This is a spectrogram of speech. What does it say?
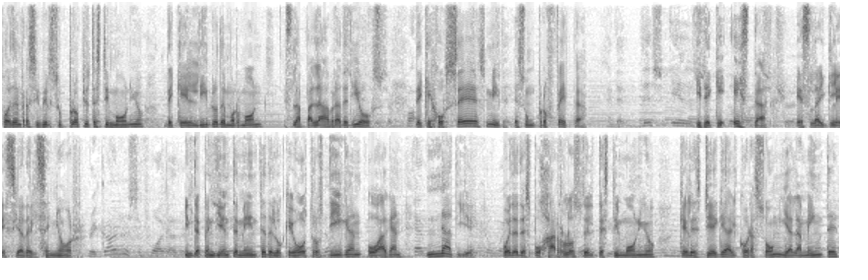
pueden recibir su propio testimonio de que el libro de Mormón es la palabra de Dios, de que José Smith es un profeta y de que esta es la iglesia del Señor. Independientemente de lo que otros digan o hagan, nadie puede despojarlos del testimonio que les llegue al corazón y a la mente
